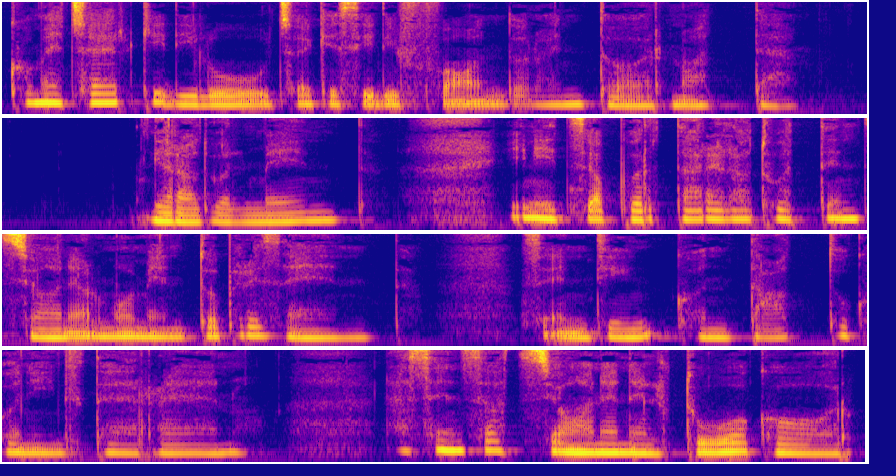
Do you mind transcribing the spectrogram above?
come cerchi di luce che si diffondono intorno a te. Gradualmente inizia a portare la tua attenzione al momento presente senti in contatto con il terreno, la sensazione nel tuo corpo.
